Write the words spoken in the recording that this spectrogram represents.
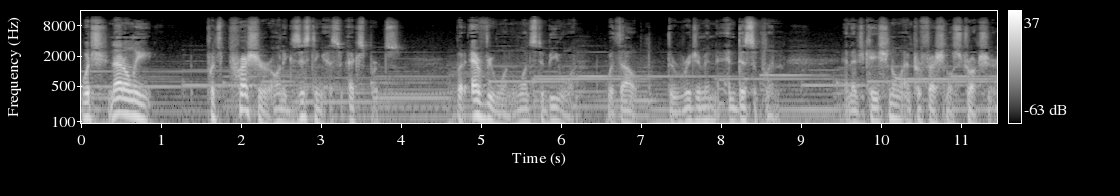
which not only puts pressure on existing experts, but everyone wants to be one without the regimen and discipline and educational and professional structure.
